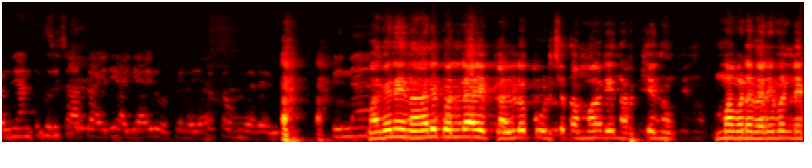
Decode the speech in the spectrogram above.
കല്യാണത്തിന് ഒരു ചാക്ക് അരി അയ്യായിരം ഉറുപ്പ്യ അയ്യായിരം ടൗൺ വരെ പിന്നെ മകനെ നാല് കൊല്ലായി കള്ളൊക്കെ കുടിച്ച് തമ്മാടി നടക്കുന്നു. ഉമ്മ അവിടെ വരവുണ്ട്.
